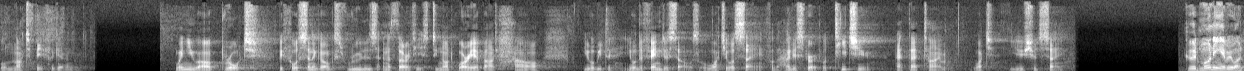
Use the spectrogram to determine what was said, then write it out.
will not be forgiven. When you are brought before synagogues, rulers, and authorities, do not worry about how you will, be de- you will defend yourselves or what you will say, for the Holy Spirit will teach you at that time what you should say. Good morning, everyone.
